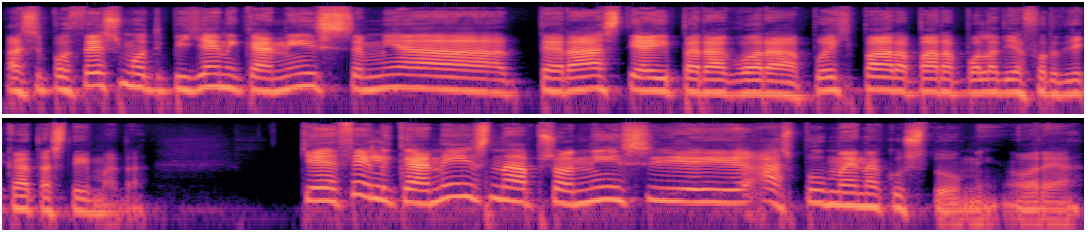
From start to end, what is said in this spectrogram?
Α υποθέσουμε ότι πηγαίνει κανείς σε μια τεράστια υπεραγορά που έχει πάρα, πάρα πολλά διαφορετικά καταστήματα. Και θέλει κανείς να ψωνίσει, ας πούμε, ένα κουστούμι. Ωραία.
